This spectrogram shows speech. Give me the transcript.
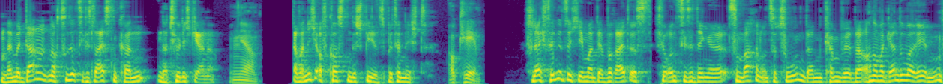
Und wenn wir dann noch zusätzliches leisten können, natürlich gerne. Ja. Aber nicht auf Kosten des Spiels, bitte nicht. Okay. Vielleicht findet sich jemand, der bereit ist, für uns diese Dinge zu machen und zu tun. Dann können wir da auch nochmal gern drüber reden.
